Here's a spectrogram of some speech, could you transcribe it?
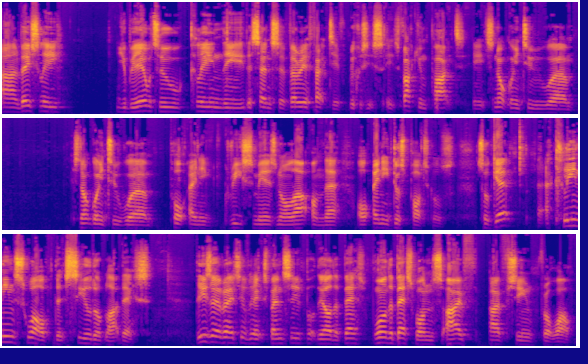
and basically you'll be able to clean the, the sensor very effective because it's it's vacuum packed. It's not going to um, it's not going to uh, put any grease smears and all that on there or any dust particles. So get a cleaning swab that's sealed up like this. These are relatively expensive, but they are the best, one of the best ones I've I've seen for a while.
